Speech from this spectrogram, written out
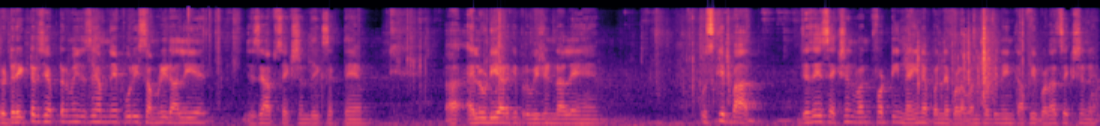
तो डायरेक्टर चैप्टर में जैसे हमने पूरी समरी डाली है जैसे आप सेक्शन देख सकते हैं एलओडीआर के प्रोविज़न डाले हैं। उसके बाद जैसे सेक्शन 149 अपन ने पढ़ा 149 काफ़ी बड़ा सेक्शन है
